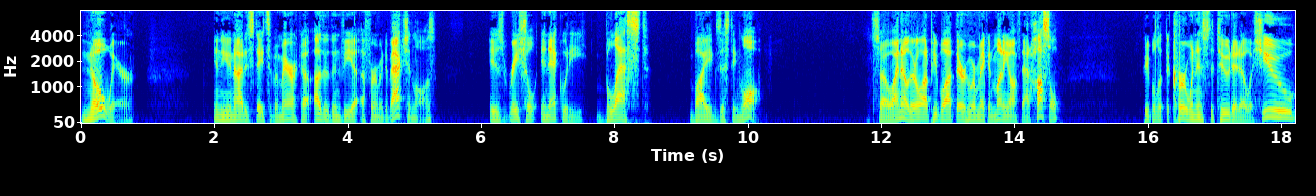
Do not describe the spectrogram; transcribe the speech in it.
nowhere in the United States of America, other than via affirmative action laws, is racial inequity blessed by existing law. So I know there are a lot of people out there who are making money off that hustle. People at the Kirwan Institute at OSU,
